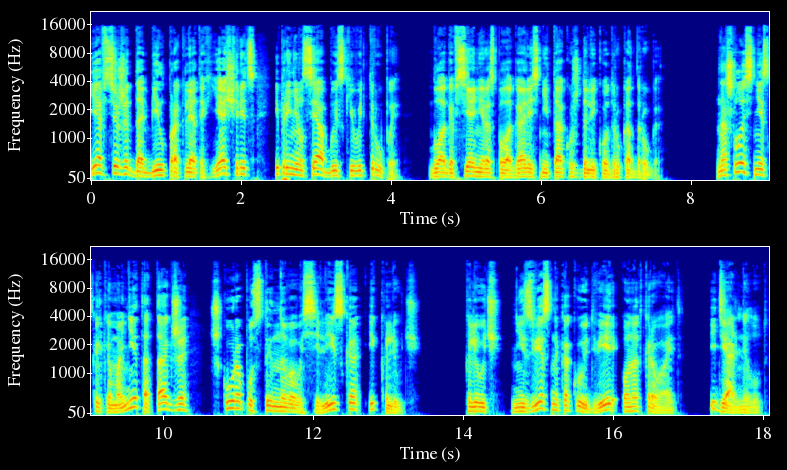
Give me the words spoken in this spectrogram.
я все же добил проклятых ящериц и принялся обыскивать трупы, благо все они располагались не так уж далеко друг от друга. Нашлось несколько монет, а также шкура пустынного Василиска и ключ. Ключ, неизвестно какую дверь он открывает. Идеальный лут.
